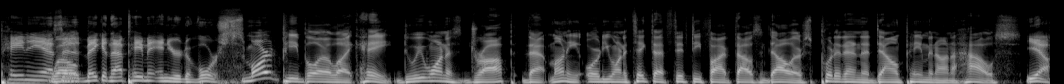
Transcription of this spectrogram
pain in the ass Well- that is making that payment in your divorce. Smart people are like, hey, do we want to drop that money or do you want to take that $55,000, put it in a down payment on a house, Yeah,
